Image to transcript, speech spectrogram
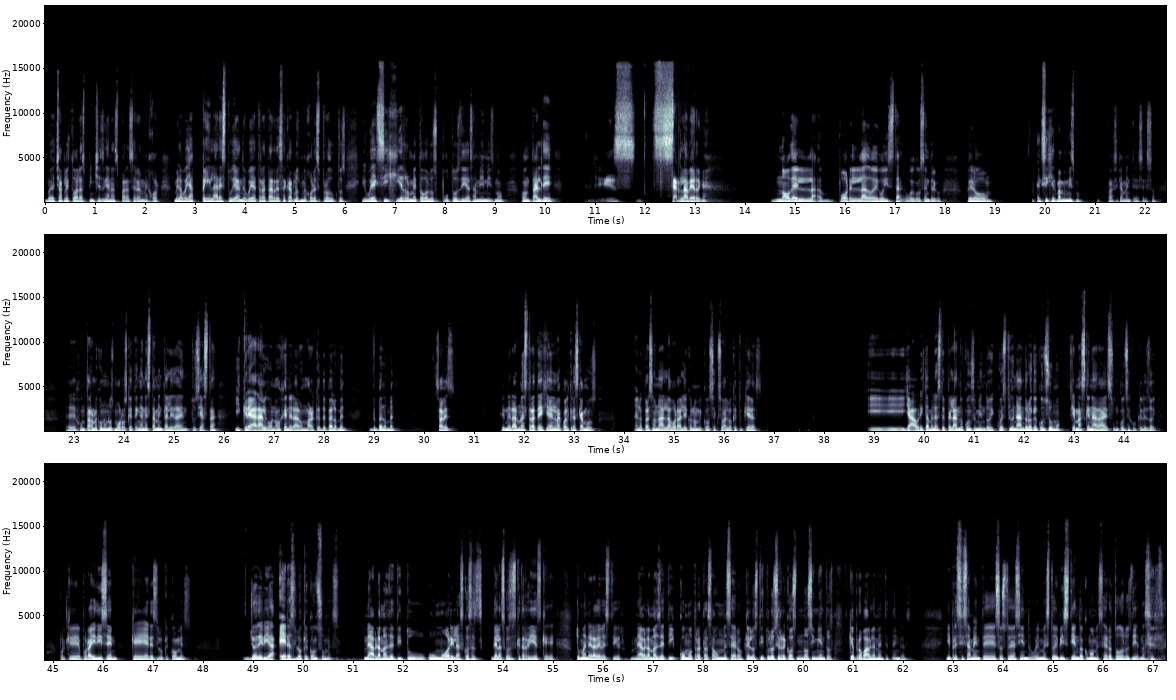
Voy a echarle todas las pinches ganas para ser el mejor. Me la voy a pelar estudiando y voy a tratar de sacar los mejores productos y voy a exigirme todos los putos días a mí mismo con tal de ser la verga. No del, por el lado egoísta o egocéntrico, pero exigirme a mí mismo. Básicamente es eso. Eh, juntarme con unos morros que tengan esta mentalidad entusiasta y crear algo, ¿no? Generar un market development, development ¿sabes? Generar una estrategia en la cual crezcamos en lo personal, laboral económico, sexual, lo que tú quieras. Y ya ahorita me la estoy pelando, consumiendo y cuestionando lo que consumo, que más que nada es un consejo que les doy. Porque por ahí dicen que eres lo que comes. Yo diría, eres lo que consumes me habla más de ti tu humor y las cosas de las cosas que te ríes que tu manera de vestir. Me habla más de ti cómo tratas a un mesero que los títulos y reconocimientos que probablemente tengas. Y precisamente eso estoy haciendo, güey. Me estoy vistiendo como mesero todos los días, ¿no es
